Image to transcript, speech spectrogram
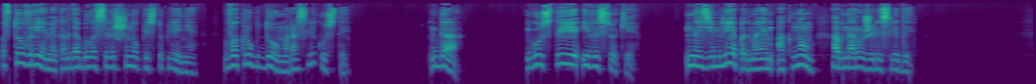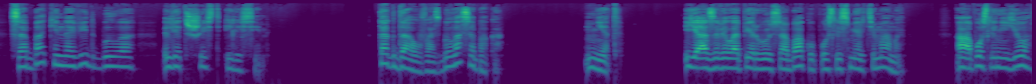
В то время, когда было совершено преступление, вокруг дома росли кусты? Да, густые и высокие. На земле под моим окном обнаружили следы. Собаке на вид было лет шесть или семь. «Тогда у вас была собака?» «Нет. Я завела первую собаку после смерти мамы, а после нее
